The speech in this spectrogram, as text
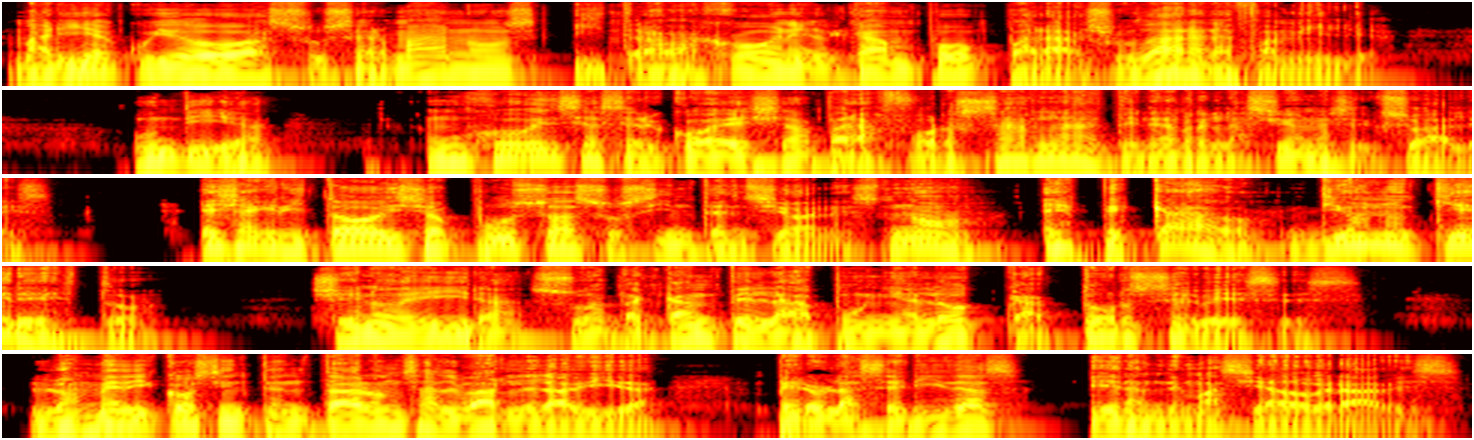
María cuidó a sus hermanos y trabajó en el campo para ayudar a la familia. Un día, un joven se acercó a ella para forzarla a tener relaciones sexuales. Ella gritó y se opuso a sus intenciones. No, es pecado, Dios no quiere esto. Lleno de ira, su atacante la apuñaló 14 veces. Los médicos intentaron salvarle la vida, pero las heridas eran demasiado graves.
